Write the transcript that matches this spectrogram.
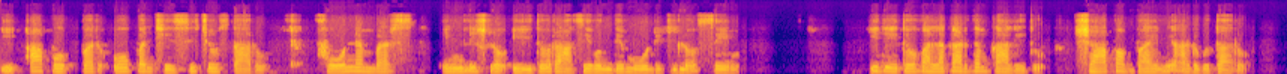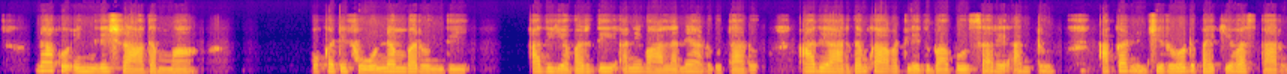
ఈ ఆ పేపర్ ఓపెన్ చేసి చూస్తారు. ఫోన్ నెంబర్స్ ఇంగ్లీష్లో ఏదో రాసి ఉంది మూడిటిలో సేమ్. ఇదేదో వాళ్ళకి అర్థం కాలేదు. షాప్ అబ్బాయిని అడుగుతారు. నాకు ఇంగ్లీష్ రాదమ్మా. ఒకటి ఫోన్ నెంబర్ ఉంది. అది ఎవరిది అని వాళ్ళనే అడుగుతాడు. అది అర్థం కావట్లేదు బాబు సరే అంటూ అక్కడి నుంచి రోడ్డు పైకి వస్తారు.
